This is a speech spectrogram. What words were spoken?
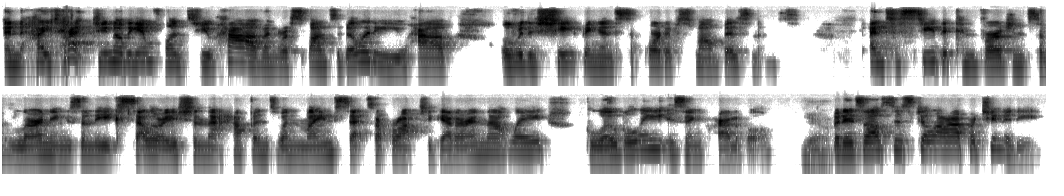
And high tech, do you know the influence you have and responsibility you have over the shaping and support of small business? And to see the convergence of learnings and the acceleration that happens when mindsets are brought together in that way globally is incredible. Yeah. But it's also still our opportunity.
